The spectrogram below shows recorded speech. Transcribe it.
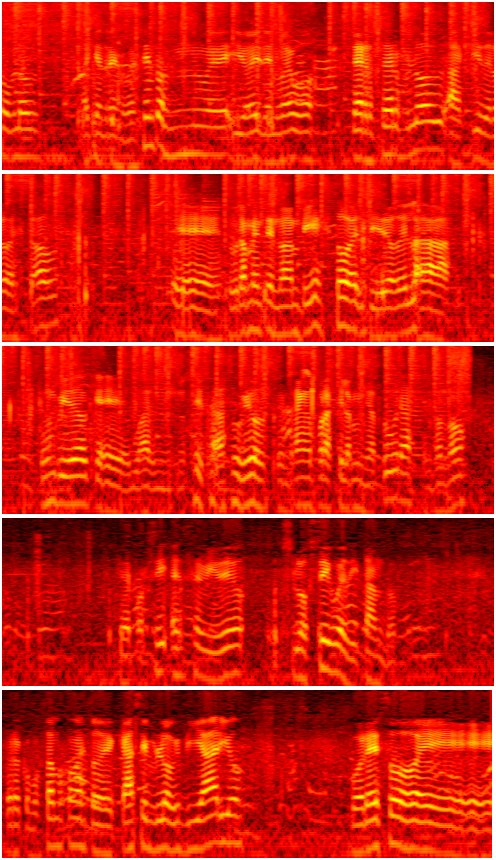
nuevo vlog aquí en 3909 y hoy de nuevo tercer vlog aquí de los Scouts. Eh, seguramente no han visto el video de la un video que igual no sé si se ha subido, tendrán por aquí la miniatura, no no. Que por sí ese video lo sigo editando. Pero como estamos con esto de casi vlog diario, por eso eh,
